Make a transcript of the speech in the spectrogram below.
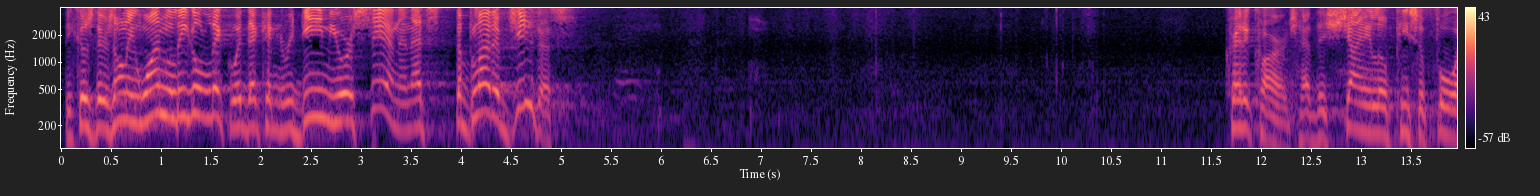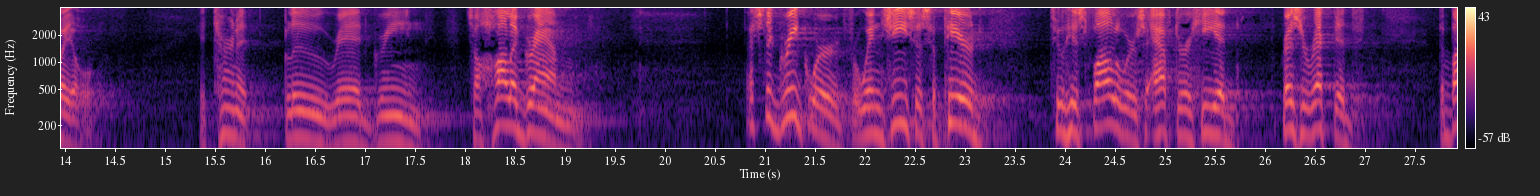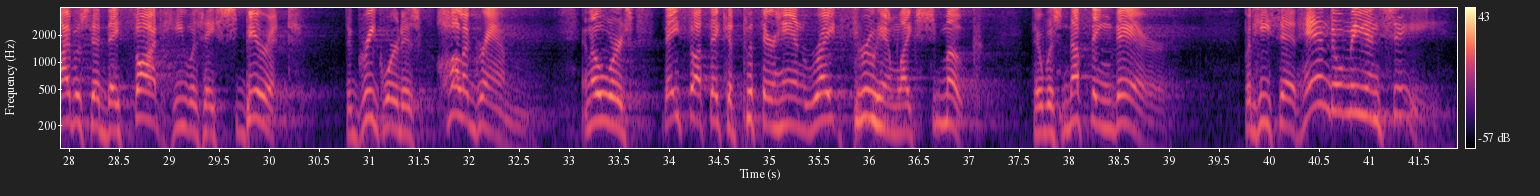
Because there's only one legal liquid that can redeem your sin, and that's the blood of Jesus. Credit cards have this shiny little piece of foil. You turn it blue, red, green. It's a hologram. That's the Greek word for when Jesus appeared to his followers after he had resurrected. The Bible said they thought he was a spirit. The Greek word is hologram. In other words, they thought they could put their hand right through him like smoke. There was nothing there. But he said, Handle me and see.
